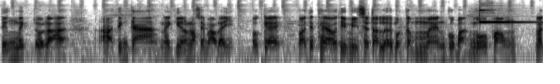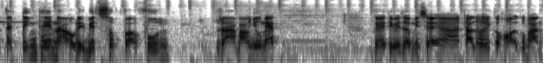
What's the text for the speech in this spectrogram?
Tiếng mic rồi là à, tiếng ca này kia nó sẽ vào đây. Ok và tiếp theo thì mình sẽ trả lời một comment của bạn Ngô Phong là cách tính thế nào để biết sub vào full ra bao nhiêu mét. Ok thì bây giờ mình sẽ à, trả lời câu hỏi của bạn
